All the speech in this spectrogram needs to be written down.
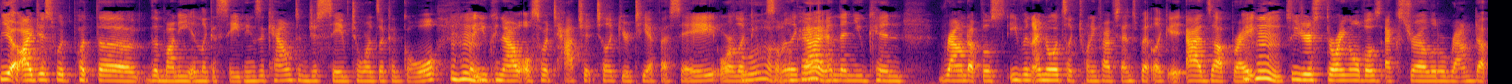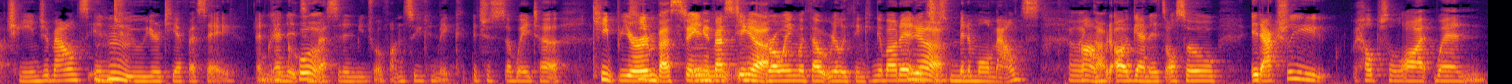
Yeah. so i just would put the the money in like a savings account and just save towards like a goal. Mm-hmm. but you can now also attach it to like your tfsa or like Cool, something like that. And then you can round up those even i know it's like 25 cents but like it adds up right? Mm-hmm. so you're just throwing all those extra little round up change amounts into your tfsa and, Okay, and it's invested in mutual funds so you can make it's just a way to keep your keep investing investing and yeah. growing without really thinking about it and it's Yeah. just minimal amounts like um, but again it's also it actually helps a lot when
